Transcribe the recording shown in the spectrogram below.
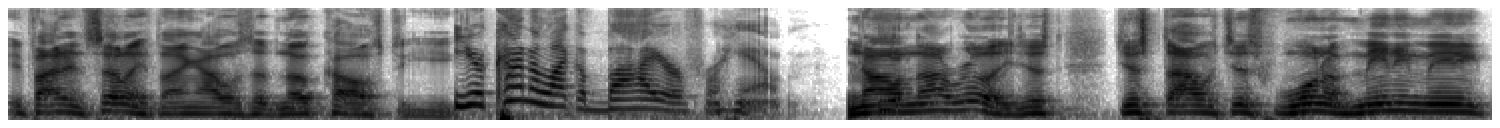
If, if I didn't sell anything, I was of no cost to you. You're kind of like a buyer for him. No, not really. Just just I was just one of many many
